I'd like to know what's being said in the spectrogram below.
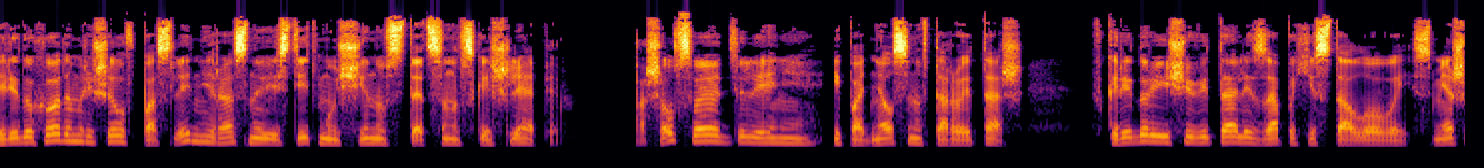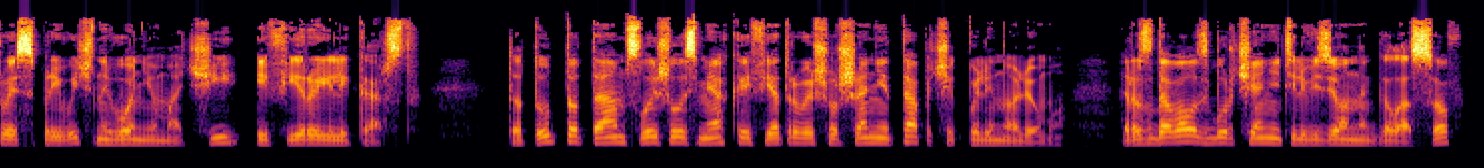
Перед уходом решил в последний раз навестить мужчину в стетсоновской шляпе. Пошел в свое отделение и поднялся на второй этаж. В коридоре еще витали запахи столовой, смешиваясь с привычной вонью мочи, эфира и лекарств. То тут, то там слышалось мягкое фетровое шуршание тапочек по линолеуму, раздавалось бурчание телевизионных голосов,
